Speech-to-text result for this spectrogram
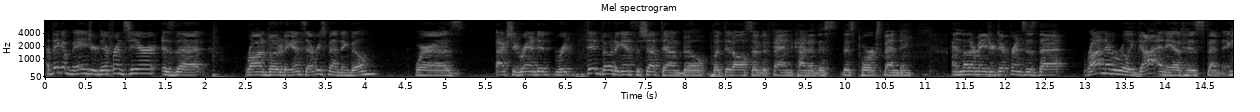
I think a major difference here is that Ron voted against every spending bill, whereas actually Rand did, did vote against the shutdown bill, but did also defend kind of this this pork spending. Another major difference is that Ron never really got any of his spending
